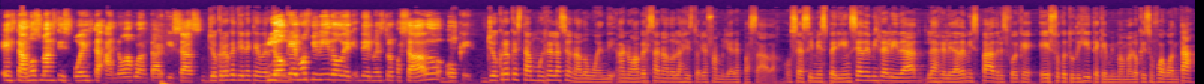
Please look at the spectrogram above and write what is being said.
¿Estamos más dispuestas a no aguantar quizás Yo creo que tiene que ver lo con- que hemos vivido de, de nuestro pasado? ¿O qué? Yo creo que está muy relacionado, Wendy, a no haber sanado las historias familiares pasadas. O sea, si mi experiencia de mi realidad, la realidad de mis padres fue que eso que tú dijiste, que mi mamá lo que hizo fue aguantar.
